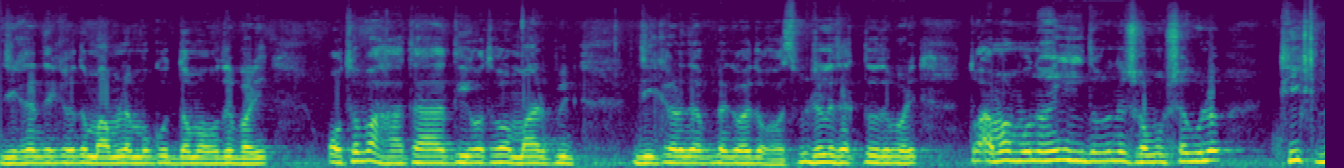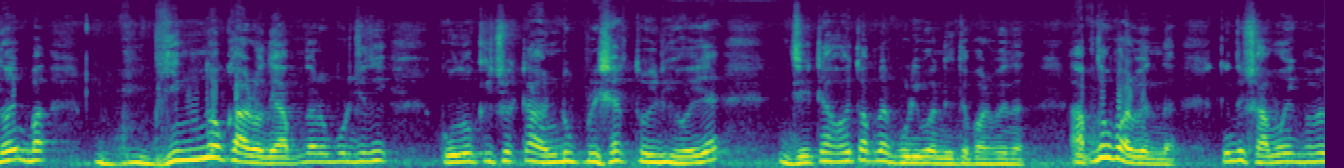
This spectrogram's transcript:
যেখান থেকে হয়তো মামলা মোকদ্দমা হতে পারে অথবা হাতাহাতি অথবা মারপিট যে কারণে আপনাকে হয়তো হসপিটালে থাকতে হতে পারে। তো আমার মনে হয় এই ধরনের সমস্যাগুলো ঠিক নয় বা ভিন্ন কারণে আপনার উপর যদি কোনো কিছু একটা আন্ডু প্রেশার তৈরি হয়ে যায় যেটা হয়তো আপনার পরিমাণ নিতে পারবে না আপনিও পারবেন না। কিন্তু সাময়িকভাবে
